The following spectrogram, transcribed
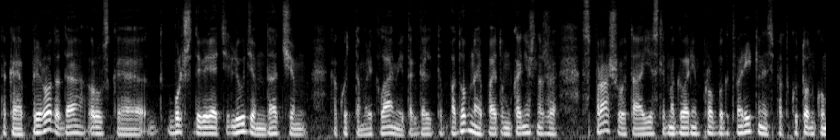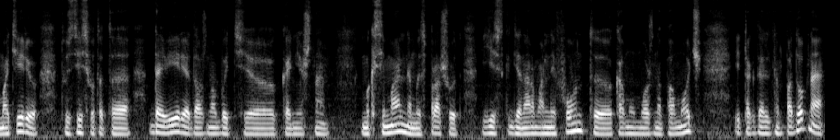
такая природа, да, русская, больше доверять людям, да, чем какой-то там рекламе и так далее и тому подобное. Поэтому, конечно же, спрашивают, а если мы говорим про благотворительность, про такую тонкую материю, то здесь вот это доверие должно быть, э, конечно, максимальным и спрашивают, есть где нормальный фонд, э, кому можно помочь и так далее и тому подобное.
